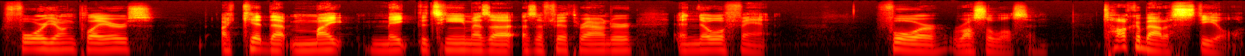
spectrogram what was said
four young players, a kid that might make the team as a as a fifth rounder, and Noah Fant for Russell Wilson. Talk about a steal,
